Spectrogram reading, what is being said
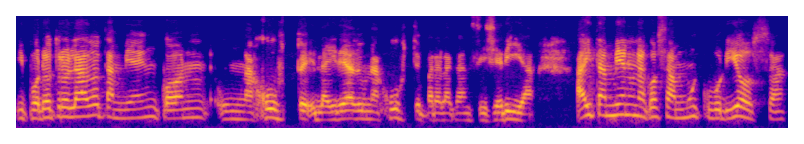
y por otro lado también con un ajuste, la idea de un ajuste para la Cancillería. Hay también una cosa muy curiosa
